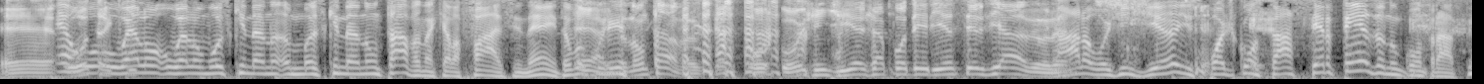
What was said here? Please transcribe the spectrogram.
É, É, o, outra o Elon, o Elon Musk, ainda, não- Musk ainda não tava naquela fase, né? Então É, por isso. não tava. Ho- Hoje em dia já poderia ser viável, né? Cara, hoje em dia isso pode constar certeza num contrato.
